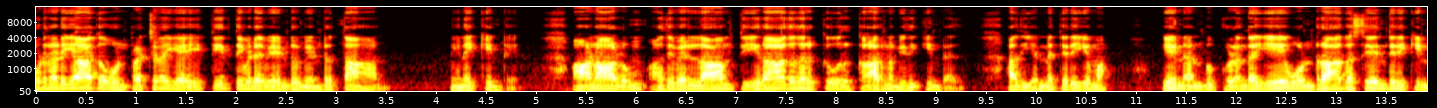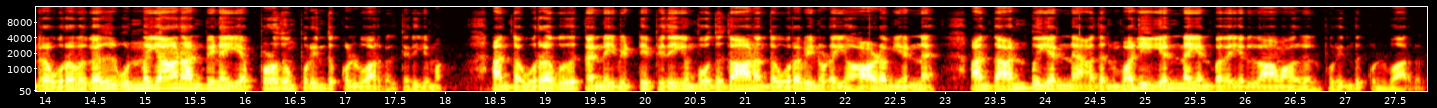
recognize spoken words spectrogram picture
உடனடியாக உன் பிரச்சனையை தீர்த்துவிட வேண்டும் என்று தான் நினைக்கின்றேன். ஆனாலும் அதுவெல்லாம் தீராததற்கு ஒரு காரணம் இருக்கின்றது. அது என்ன தெரியுமா? என் அன்பு குழந்தையே ஒன்றாக சேர்ந்திருக்கின்ற உறவுகள் உண்மையான அன்பினை எப்பொழுதும் புரிந்து கொள்வார்கள் தெரியுமா? அந்த உறவு தன்னை விட்டு பிரியும் போதுதான் அந்த உறவினுடைய ஆழம் என்ன அந்த அன்பு என்ன அதன் வழி என்ன என்பதை எல்லாம் அவர்கள் புரிந்து கொள்வார்கள்.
